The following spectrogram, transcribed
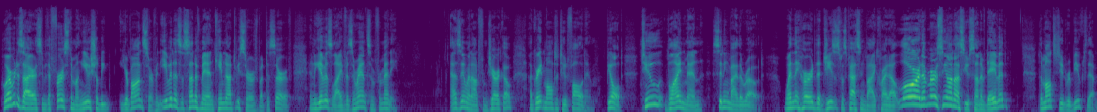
Whoever desires to be the first among you shall be your bondservant, even as the Son of Man came not to be served, but to serve, and to give his life as a ransom for many. As they went out from Jericho, a great multitude followed him. Behold, two blind men sitting by the road, when they heard that Jesus was passing by, cried out, Lord, have mercy on us, you son of David. The multitude rebuked them,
